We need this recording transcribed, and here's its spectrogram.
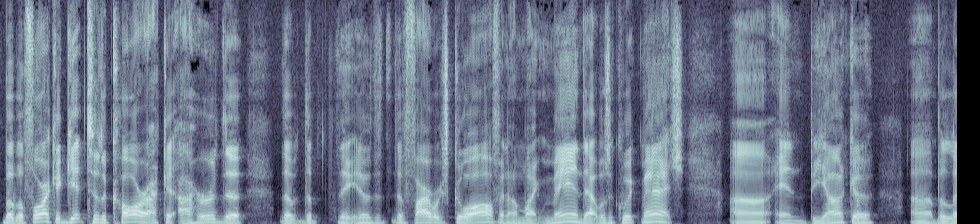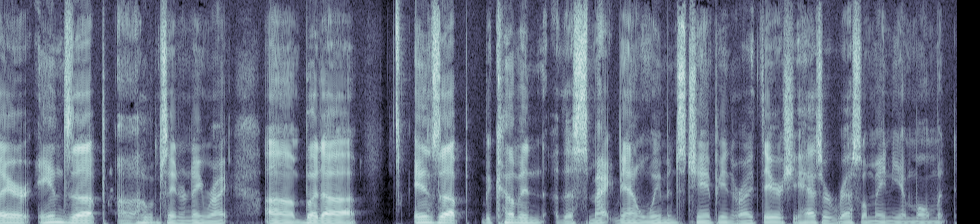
but before I could get to the car, I could I heard the the the, the you know the, the fireworks go off, and I'm like, man, that was a quick match. Uh, and Bianca uh, Belair ends up. Uh, I hope I'm saying her name right. Um, but uh, ends up becoming the SmackDown Women's Champion right there. She has her WrestleMania moment,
